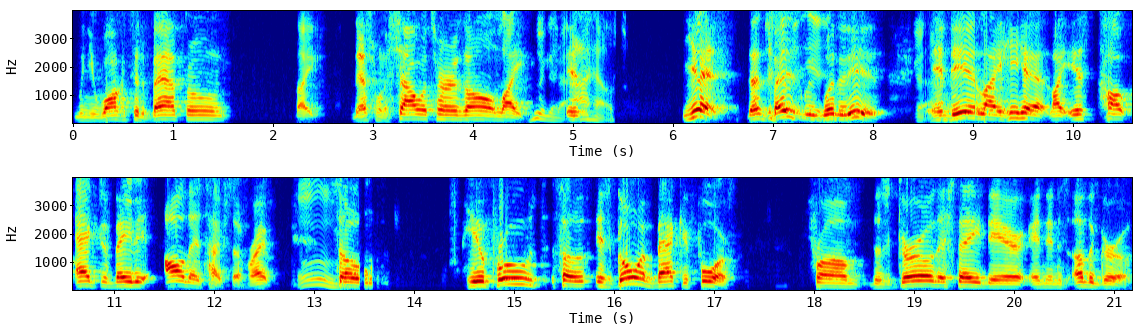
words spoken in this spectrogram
When you walk into the bathroom, like that's when the shower turns on. Like You got an It's- house. yes, that's basically Yeah. what it is. Yeah, And then like he had like it's talk activated, all that type stuff, right? So he approved. So it's going back and forth from this girl that stayed there, and then this other girl.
